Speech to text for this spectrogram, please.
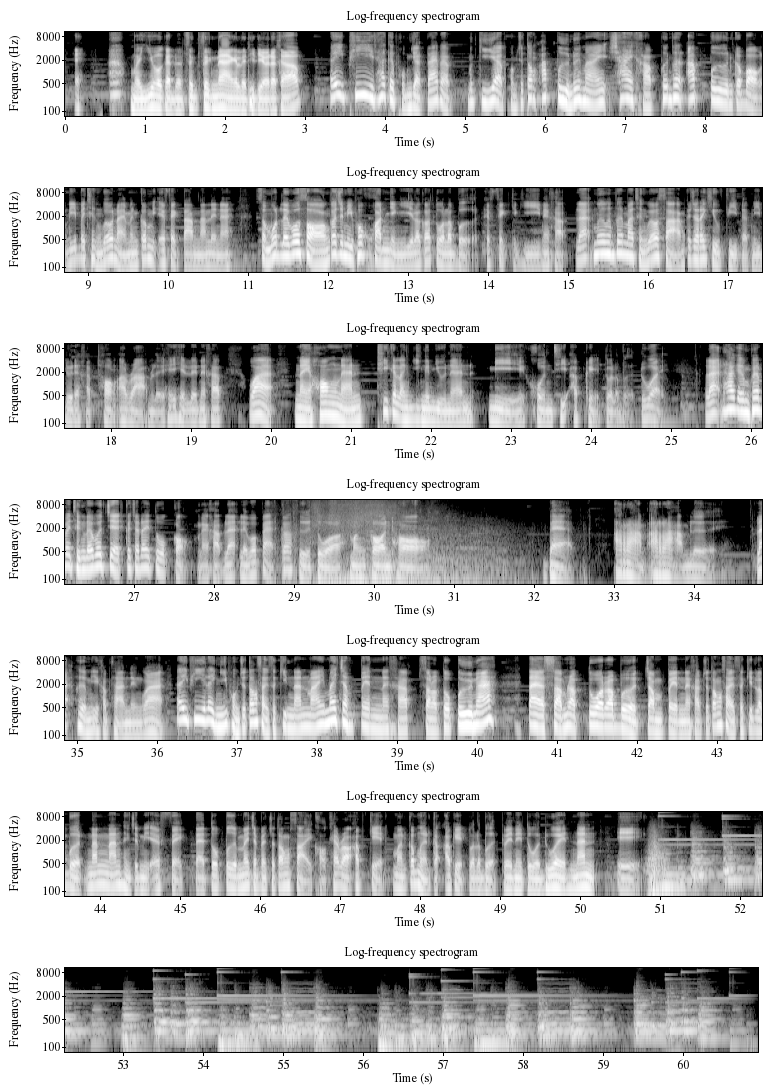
ๆ มายั่วกันแบบซึ่งๆหน้ากันเลยทีเดียวนะครับ เฮ้ยพี่ถ้าเกิดผมอยากได้แบบเมื่อกี้อะผมจะต้องอัพปืนด้วยไหมใช่ครับ เพื่อนๆอัพปืนกระบอกนี้ไปถึงเลเวลไหนมันก็มีเอฟเฟกต์ตามนั้นเลยนะ สมมติเลเวล2ก็จะมีพวกควันอย่างนี้ แล้วก็ตัวระเบิดเอฟเฟกต์อย่างนี้นะครับ และเมื่อเพื่อนๆมาถึงเลเวล3ก็จะได้คิวฟีดแบบนี้ด้วยนะครับ ทองอารามเลยให้เห็นเลยนะครับ ว่าในห้องนั้นที่กำลังยิงกันอยู่นั้น มีคนที่อัปเกรดตัวระเบิดด้วยและถ้าเกิดเพื่อนๆไปถึงเลเวล7ก็จะได้ตัวกล่องนะครับ และเลเวล8ก็คือตัวมังกรทอง แบบ อารามอารามเลย และเพื่อมีอีกคำถามหนึ่งว่าไอพี่อะไรอย่างนี้ผมจะต้องใส่สกินนั้นไหมไม่จำเป็นนะครับสำหรับตัวปืนนะ แต่สำหรับตัวระเบิดจำเป็นนะครับจะต้องใส่สกินระเบิดนั้นๆ ถึงจะมีเอฟเฟกต์แต่ตัวปืนไม่จำเป็นจะต้องใส่ขอแค่เราอัปเกรดมันก็เหมือนกับอัปเกรดตัวระเบิดไปในตัวด้วยนั่นเอง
